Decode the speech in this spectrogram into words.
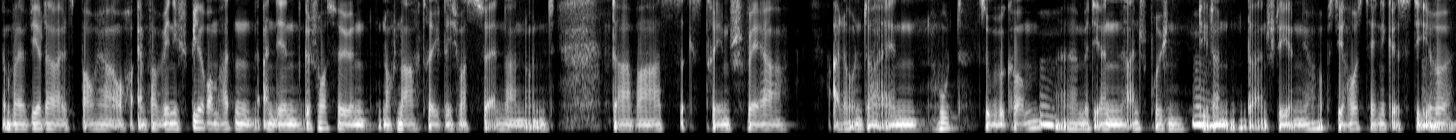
weil wir da als Bauherr auch einfach wenig Spielraum hatten, an den Geschosshöhen noch nachträglich was zu ändern. Und da war es extrem schwer, alle unter einen Hut zu bekommen mhm. äh, mit ihren Ansprüchen, die mhm. dann da entstehen. Ja, ob es die Haustechnik ist, die mhm. ihre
